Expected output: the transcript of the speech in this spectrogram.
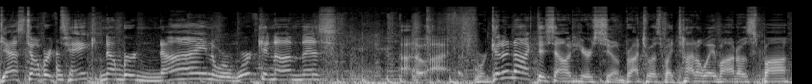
Gastober tank number nine. We're working on this. Uh, we're going to knock this out here soon. Brought to us by Tidal Wave Auto Spa.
